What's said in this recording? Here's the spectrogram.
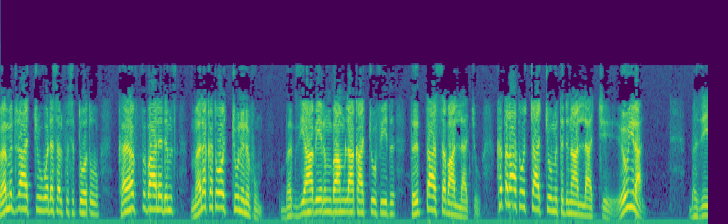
በምድራችሁ ወደ ሰልፍ ስትወጡ ከፍ ባለ ድምፅ መለከቶቹን ንፉ። በእግዚአብሔርም በአምላካችሁ ፊት ትታሰባላችሁ ከጠላቶቻችሁም ትድናላችሁ ይላል በዚህ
